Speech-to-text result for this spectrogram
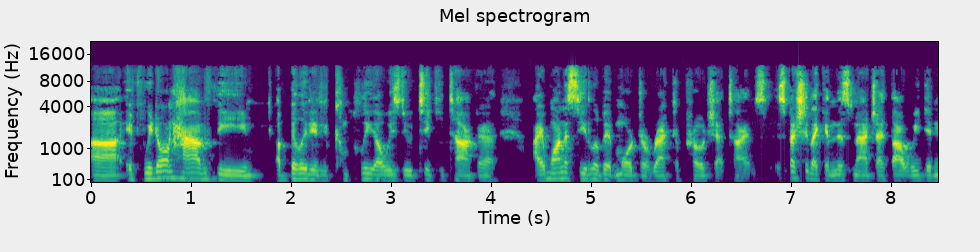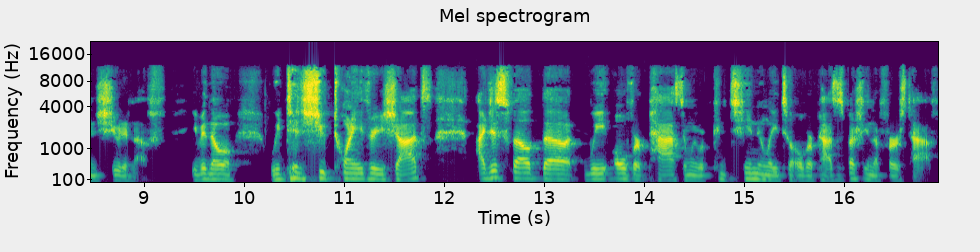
Uh, if we don't have the ability to complete, always do tiki taka, I want to see a little bit more direct approach at times, especially like in this match. I thought we didn't shoot enough. Even though we did shoot 23 shots, I just felt that we overpassed and we were continually to overpass, especially in the first half.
